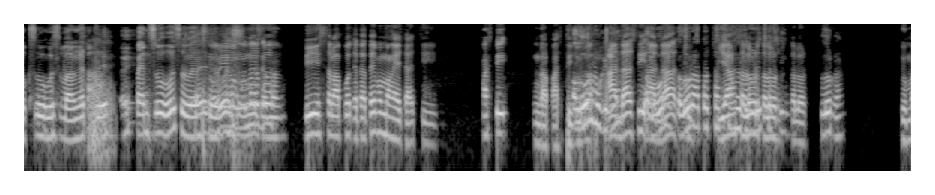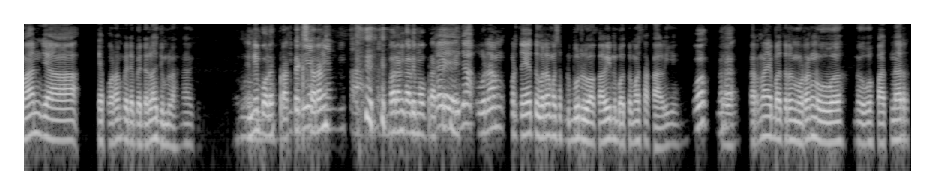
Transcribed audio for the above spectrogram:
Jokes uus banget deh fans uus sebenarnya. Tapi emang bener, di selaput eta teh memang aya cacing Pasti. Nggak pasti Telur juga. mungkin ya? ada sih telur, ada. telur atau cacing ya telur telur cacing? telur. Telur kan? Cuman ya tiap orang beda-beda lah jumlahnya ini boleh praktek sekarang. Barangkali mau praktek. eh orang percaya tuh orang masa dubur dua kali nu batur mah sakali Wah, Ya, nah, karena baturan orang nu nu partner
